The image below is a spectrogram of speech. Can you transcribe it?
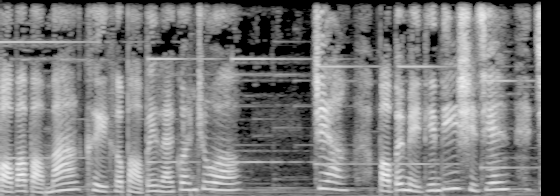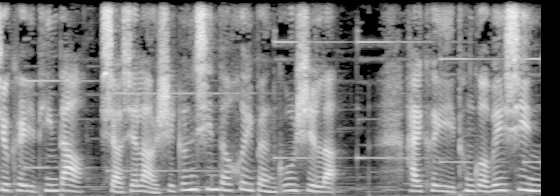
宝宝宝妈可以和宝贝来关注哦。这样，宝贝每天第一时间就可以听到小学老师更新的绘本故事了，还可以通过微信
